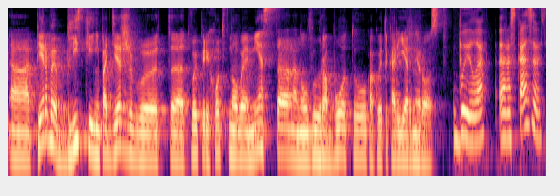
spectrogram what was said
А, первое. Близкие не поддерживают э, твой переход в новое место, на новую работу, какой-то карьерный рост. Было. Рассказывать?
